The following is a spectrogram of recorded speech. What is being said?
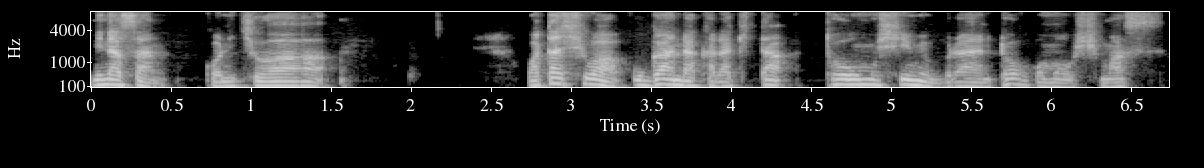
皆さん、こんにちは。私はウガンダから来たトームシーム・ブライアンと申します。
